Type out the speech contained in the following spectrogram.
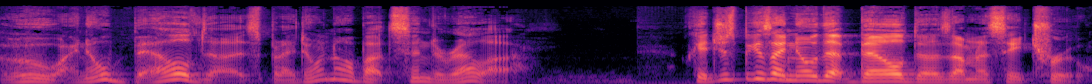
Oh, I know Belle does, but I don't know about Cinderella. Okay, just because I know that Belle does, I'm going to say true.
